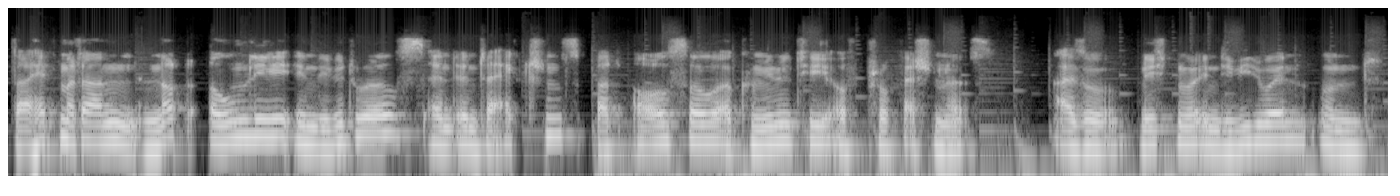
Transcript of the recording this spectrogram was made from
Da hätten wir dann not only individuals and interactions, but also a community of professionals. Also nicht nur Individuen und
